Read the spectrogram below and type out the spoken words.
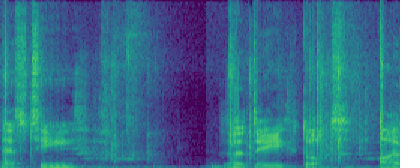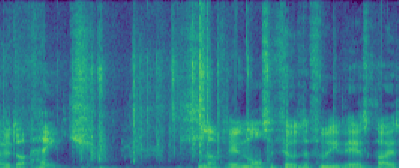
stdio.h uh, lovely and also fills it for me VS Code.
